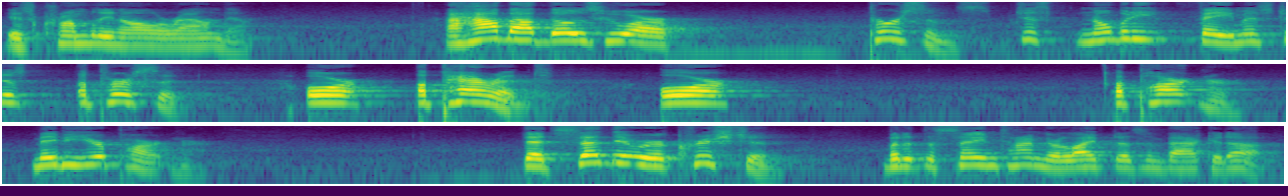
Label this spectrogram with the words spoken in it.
is crumbling all around them. Now, how about those who are persons? Just nobody famous, just a person, or a parent, or a partner, maybe your partner, that said they were a Christian, but at the same time their life doesn't back it up.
